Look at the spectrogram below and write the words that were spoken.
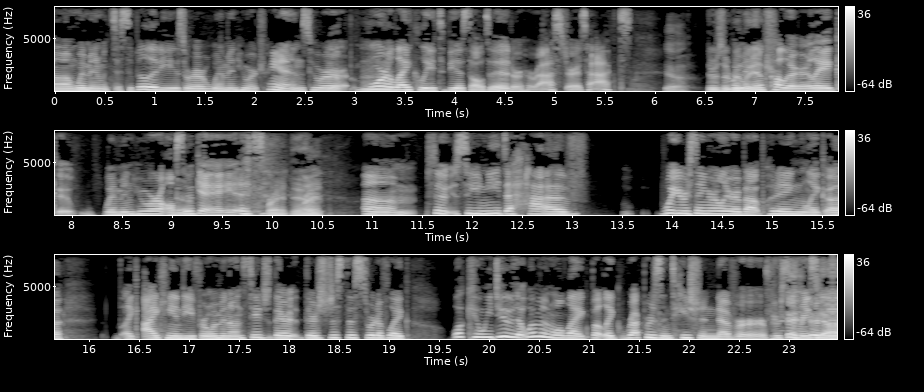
uh, women with disabilities or women who are trans who are more likely to be assaulted or harassed or attacked. Yeah. There's a women really of int- color, like women who are also Yeah. gay. It's right, Yeah. right. Um so so you need to have what you were saying earlier about putting like a like eye candy for women on stage. There there's just this sort of like what can we do that women will like? But like representation never, for some reason, Yeah.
